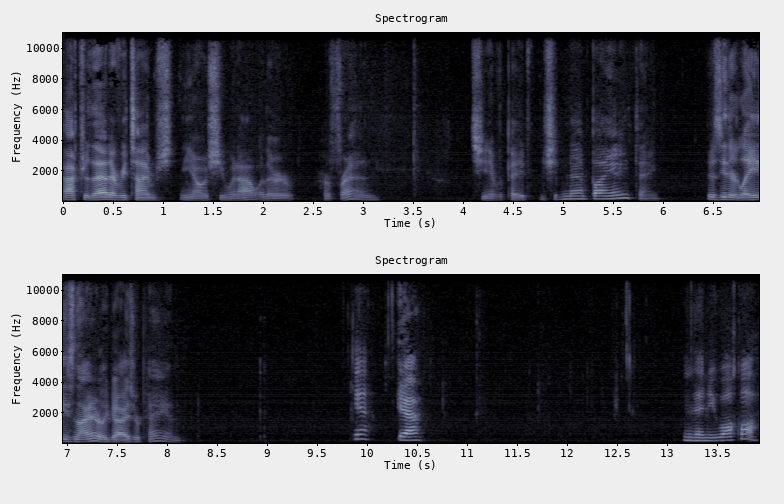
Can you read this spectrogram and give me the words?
after that, every time she, you know she went out with her her friend, she never paid. She didn't buy anything. It was either ladies' night or the guys were paying. Yeah. Yeah. And then you walk off.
